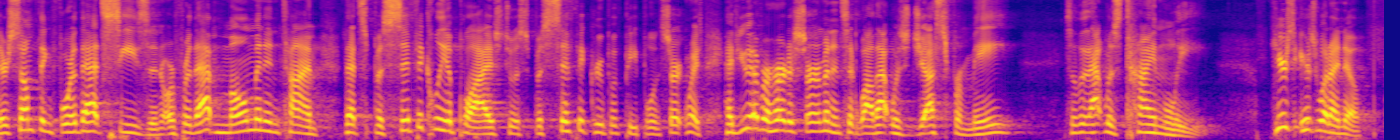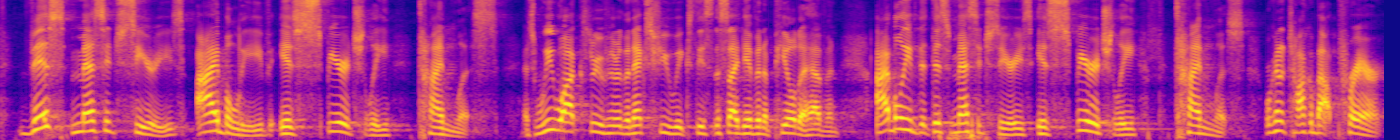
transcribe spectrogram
There's something for that season or for that moment in time that specifically applies to a specific group of people in certain ways. Have you ever heard a sermon and said, wow, that was just for me? So that was timely. Here's, here's what I know this message series, I believe, is spiritually timeless. As we walk through for the next few weeks, this, this idea of an appeal to heaven, I believe that this message series is spiritually timeless. We're going to talk about prayer.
